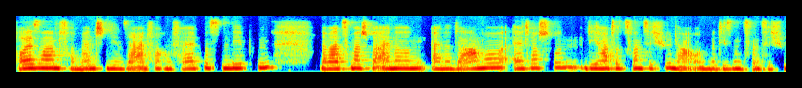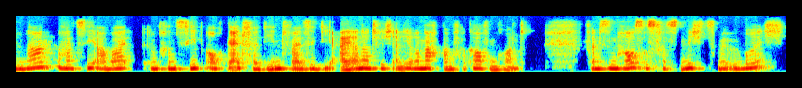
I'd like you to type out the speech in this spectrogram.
Häusern von Menschen, die in sehr einfachen Verhältnissen lebten. Da war zum Beispiel eine, eine Dame, älter schon, die hatte 20 Hühner und mit diesen 20 Hühnern hat sie aber im Prinzip auch Geld verdient, weil sie die Eier natürlich an ihre Nachbarn verkaufen konnte. Von diesem Haus ist fast nichts mehr übrig.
